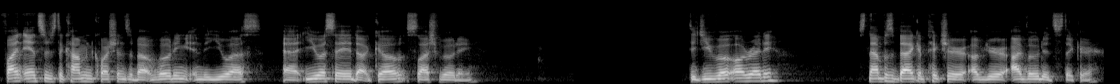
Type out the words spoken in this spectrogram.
Find answers to common questions about voting in the U.S. at usa.gov/voting. Did you vote already? Snap us back a picture of your I voted sticker.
